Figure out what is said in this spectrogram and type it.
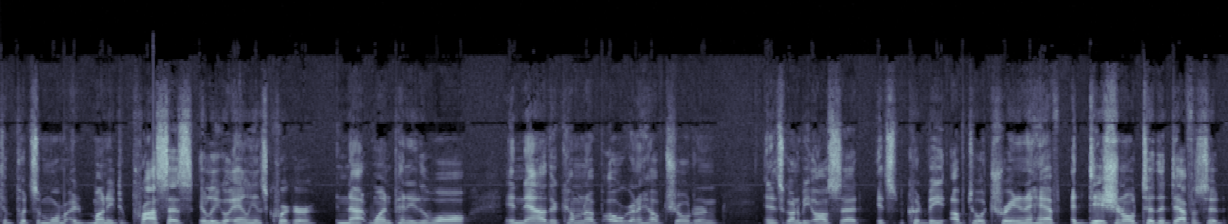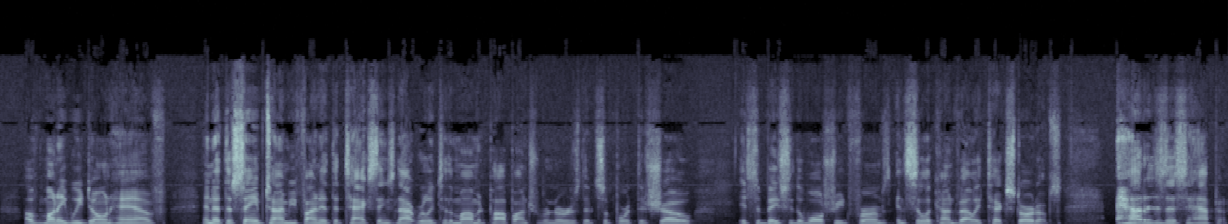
to put some more money to process illegal aliens quicker, not one penny to the wall. And now they're coming up, oh, we're going to help children, and it's going to be offset. It could be up to a trillion and a half additional to the deficit of money we don't have. And at the same time, you find that the tax thing's not really to the mom and pop entrepreneurs that support this show. It's to basically the Wall Street firms and Silicon Valley tech startups. How does this happen?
